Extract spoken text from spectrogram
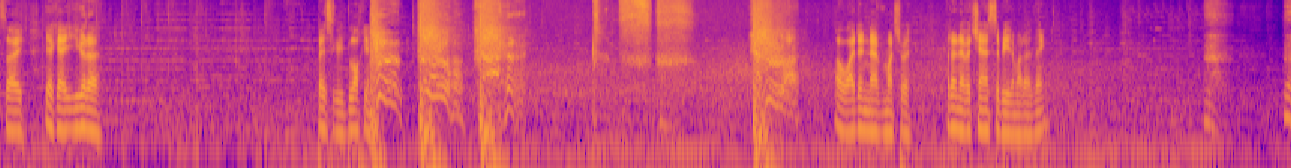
So, okay, you gotta basically block him. Oh, I didn't have much of a. I don't have a chance to beat him, I don't think. Look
